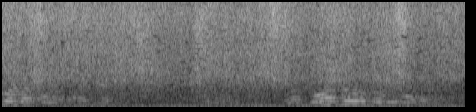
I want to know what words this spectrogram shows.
எல்லாம் எல்லாம் அது காட்டுறீங்களா எனக்கு ஸ்டாக் வச்சு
